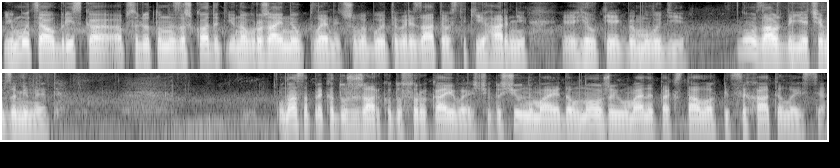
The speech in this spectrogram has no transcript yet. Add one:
йому ця обрізка абсолютно не зашкодить і на врожай не вплине, що ви будете вирізати ось такі гарні е, гілки, якби молоді. Ну, завжди є чим замінити. У нас, наприклад, дуже жарко, до 40 і вище. Дощів немає давно вже, і у мене так стало підсихати листя.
